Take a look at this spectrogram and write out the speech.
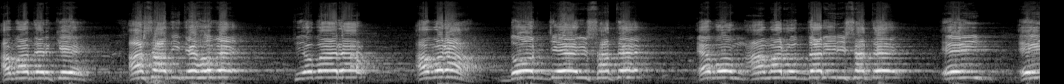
আমাদেরকে আশা দিতে হবে। প্রিয় আমরা ধৈর্যের সাথে এবং আমার উদ্ধারির সাথে এই এই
